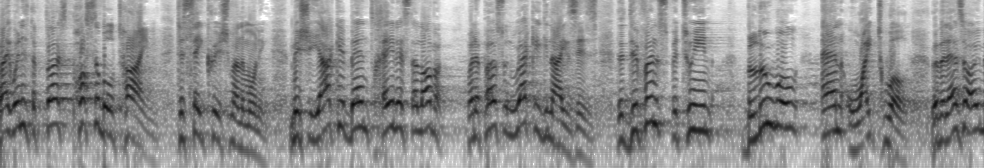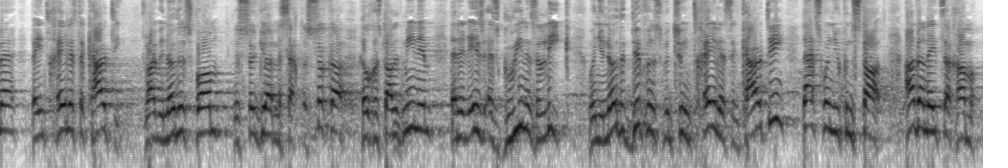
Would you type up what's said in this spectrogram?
Right? When is the first possible time to say Krishma in the morning? Mishiyake ben tcheles When a person recognizes the difference between blue wool and white wool. Rabbi Lezer Oime ben tcheles karti. Right, we know this from the Sugya, Masechta Sukkah, Hilchos Dalit Minim, that it is as green as a leek. When you know the difference between Tcheles and Karati, that's when you can start. Adanei Tzachama.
